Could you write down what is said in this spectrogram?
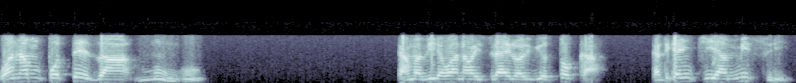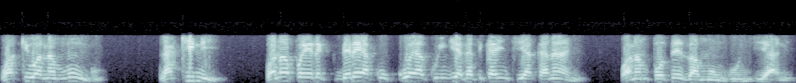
wanampoteza Mungu. Kama vile wana wa Israeli walivyotoka katika nchi ya Misri wakiwa na Mungu lakini wanapoendelea kukwea kuingia katika nchi ya Kanani wanampoteza Mungu njiani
